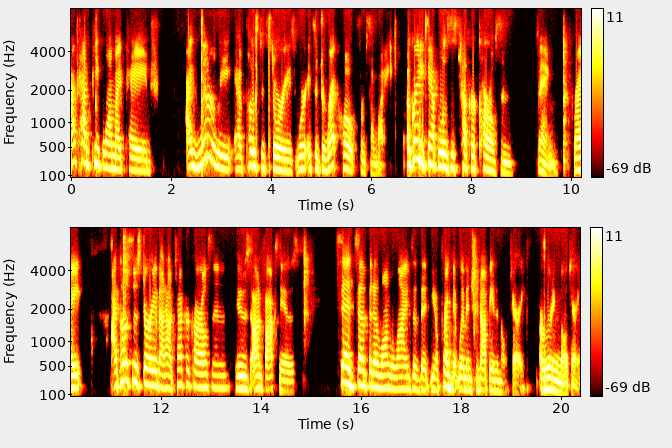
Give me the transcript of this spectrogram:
i've had people on my page I literally have posted stories where it's a direct quote from somebody. A great example is this Tucker Carlson thing, right? I posted a story about how Tucker Carlson, who's on Fox News, said something along the lines of that, you know, pregnant women should not be in the military or ruining the military.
